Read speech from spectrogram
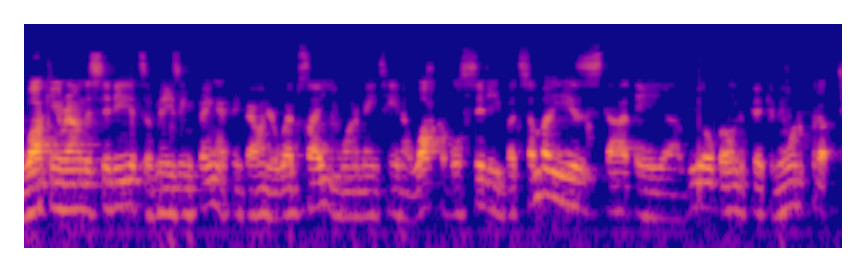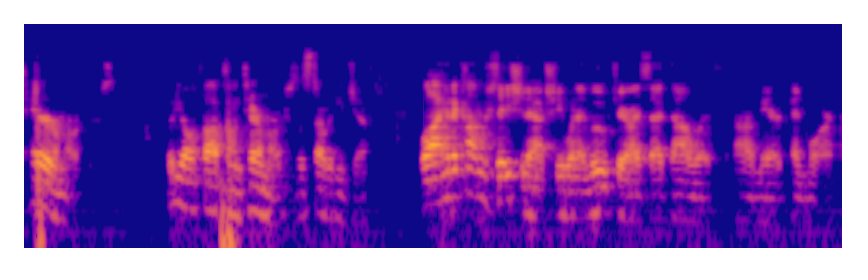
And walking around the city, it's an amazing thing. I think that on your website, you want to maintain a walkable city, but somebody has got a uh, real bone to pick and they want to put up terror markers. What are y'all thoughts on terror markers? Let's start with you, Jeff. Well, I had a conversation actually when I moved here. I sat down with uh, Mayor Ken Moore,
